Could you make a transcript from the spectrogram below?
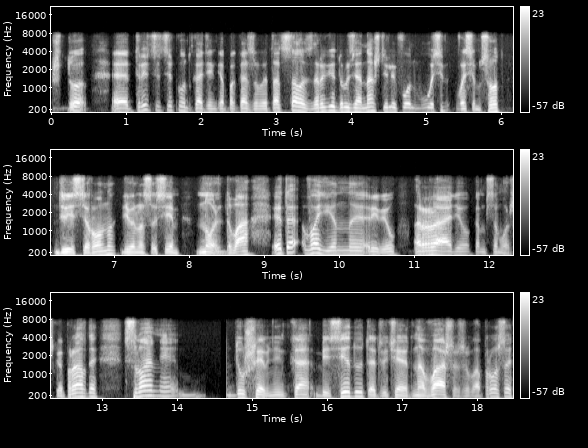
Что э, 30 секунд, Катенька показывает отсталость. Дорогие друзья, наш телефон 8 800 200 ровно 9702. Это военное ревю радио «Комсомольской правды». С вами душевненько беседуют и отвечают на ваши же вопросы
